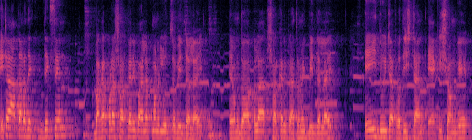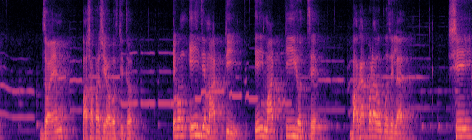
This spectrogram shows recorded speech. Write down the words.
এটা আপনারা দেখ- দেখছেন বাঘারপাড়া সরকারি পাইলট মডেল উচ্চ বিদ্যালয় এবং দহকলা সরকারি প্রাথমিক বিদ্যালয় এই দুইটা প্রতিষ্ঠান একই সঙ্গে জয়েন্ট পাশাপাশি অবস্থিত। এবং এই যে মাঠটি, এই মাঠটি হচ্ছে বাঘারপাড়া উপজেলার সেই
